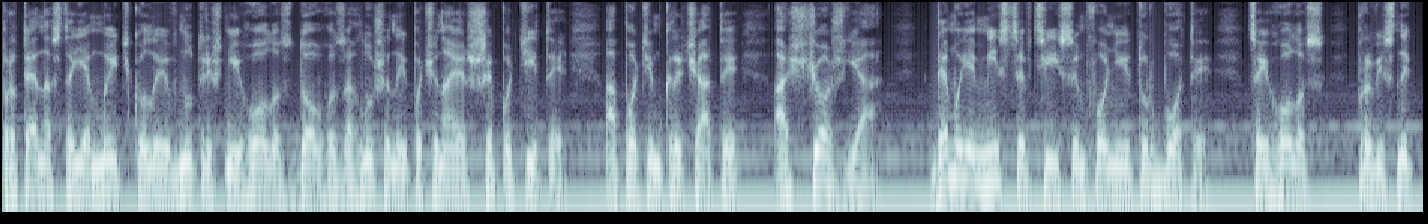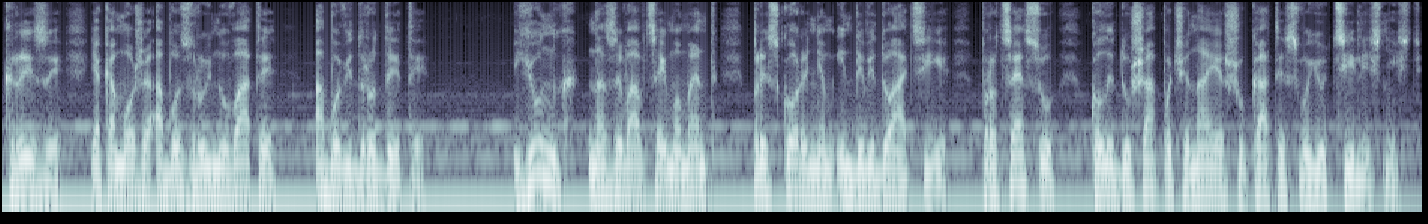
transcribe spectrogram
Проте настає мить, коли внутрішній голос, довго заглушений, починає шепотіти, а потім кричати: А що ж я? Де моє місце в цій симфонії турботи? Цей голос провісник кризи, яка може або зруйнувати, або відродити. Юнг називав цей момент прискоренням індивідуації, процесу, коли душа починає шукати свою цілісність.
